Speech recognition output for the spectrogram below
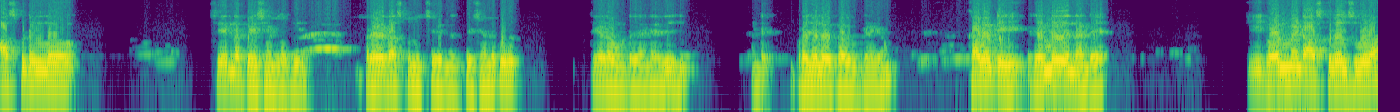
హాస్పిటల్లో చేరిన పేషెంట్లకి ప్రైవేట్ హాస్పిటల్లో చేరిన పేషెంట్లకు తేడా ఉంటుంది అనేది అంటే ప్రజల యొక్క అభిప్రాయం. కాబట్టి రెండోది ఏంటంటే ఈ గవర్నమెంట్ హాస్పిటల్స్ కూడా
